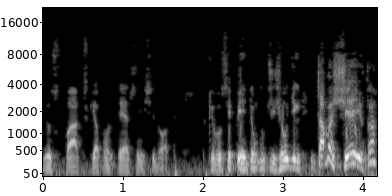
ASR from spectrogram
e os fatos que acontecem em Sinop. Porque você perdeu um botijão de. Estava cheio, tá?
